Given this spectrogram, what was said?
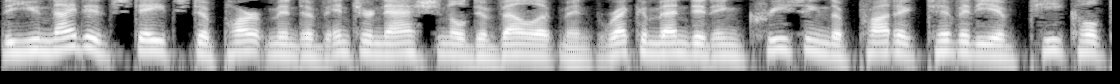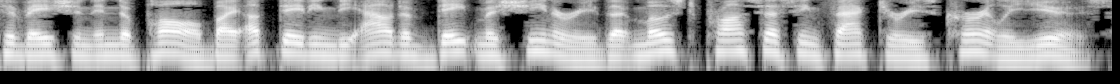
The United States Department of International Development recommended increasing the productivity of tea cultivation in Nepal by updating the out-of-date machinery that most processing factories currently use.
